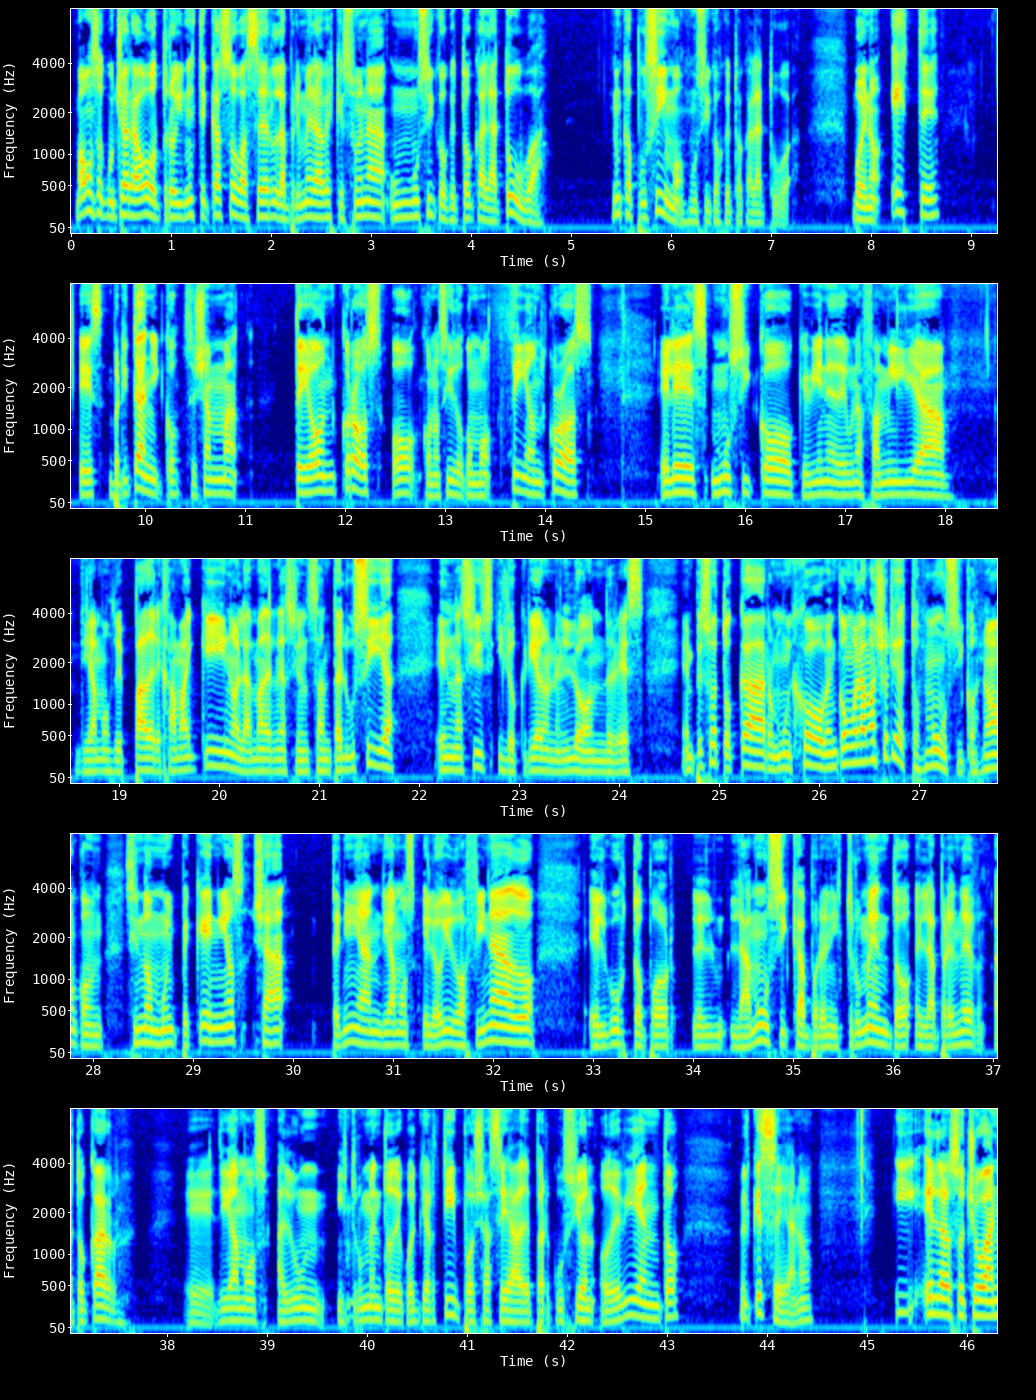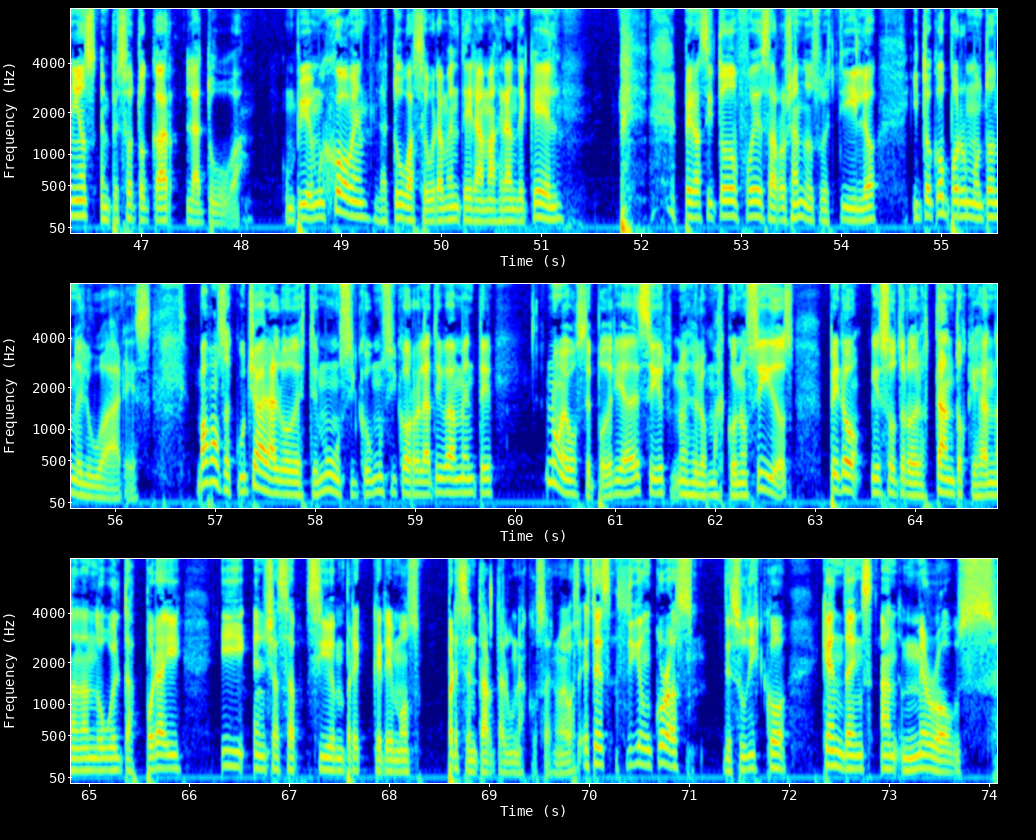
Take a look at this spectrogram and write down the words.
Vamos a escuchar a otro y en este caso va a ser la primera vez que suena un músico que toca la tuba. Nunca pusimos músicos que tocan la tuba. Bueno, este es británico, se llama Theon Cross o conocido como Theon Cross. Él es músico que viene de una familia, digamos, de padre jamaiquino, la madre nació en Santa Lucía, él nació y lo criaron en Londres. Empezó a tocar muy joven, como la mayoría de estos músicos, ¿no? Siendo muy pequeños, ya tenían, digamos, el oído afinado, el gusto por la música, por el instrumento, el aprender a tocar eh, digamos, algún instrumento de cualquier tipo, ya sea de percusión o de viento, el que sea, ¿no? Y él a los 8 años empezó a tocar la tuba. Un pibe muy joven, la tuba seguramente era más grande que él, pero así todo fue desarrollando su estilo y tocó por un montón de lugares. Vamos a escuchar algo de este músico, un músico relativamente nuevo se podría decir, no es de los más conocidos, pero es otro de los tantos que andan dando vueltas por ahí y en Jazzap siempre queremos presentarte algunas cosas nuevas. Este es Theon Cross de su disco Candence and Mirrors.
